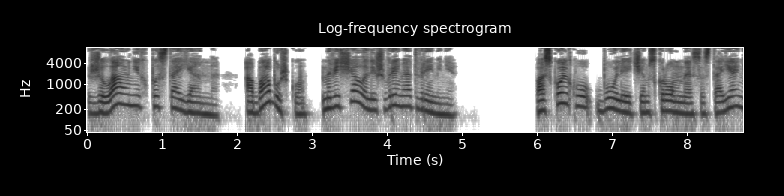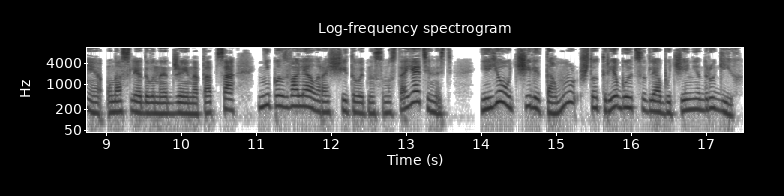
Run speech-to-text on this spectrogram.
жила у них постоянно, а бабушку навещала лишь время от времени. Поскольку более чем скромное состояние, унаследованное Джейн от отца, не позволяло рассчитывать на самостоятельность, ее учили тому, что требуется для обучения других.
